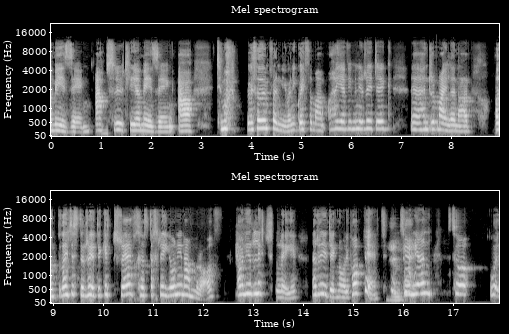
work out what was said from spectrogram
amazing, absolutely amazing, a ti'n beth oedd yn ffynnu, o'n i'n gweithio mam, o oh, ie, fi'n mynd i redig uh, 100 mile yn ar. Ond byddai jyst yn redig gytre, chos dechreuon ni'n amrodd, a o'n i'n literally yn redig nôl i popit. Mm. So, yn, so, Wel,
